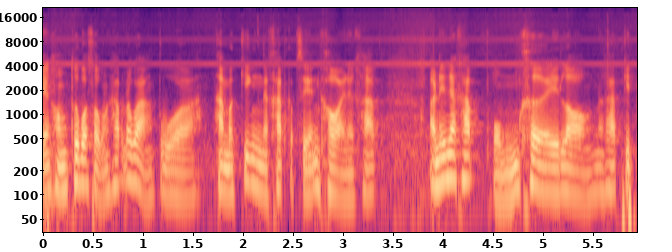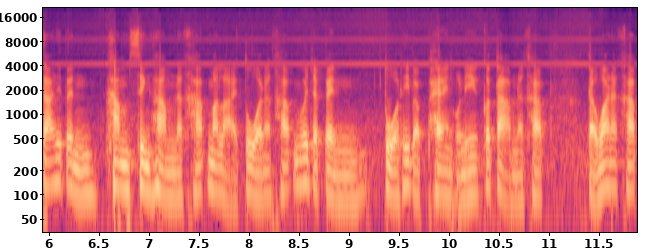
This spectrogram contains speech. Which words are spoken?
สียงของตัวผสมนะครับระหว่างตัว h u m m i n g นะครับกับเซนคอยนะครับอันนี้นะครับผมเคยลองนะครับกีตาร์ที่เป็นฮัมซิงฮัมนะครับมาหลายตัวนะครับไม่ว่าจะเป็นตัวที่แบบแพงกว่านี้ก็ตามนะครับแต่ว่านะครับ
